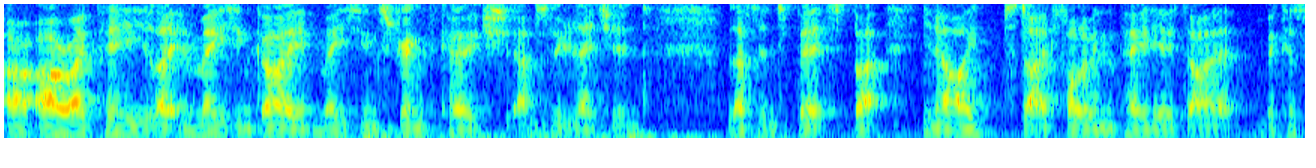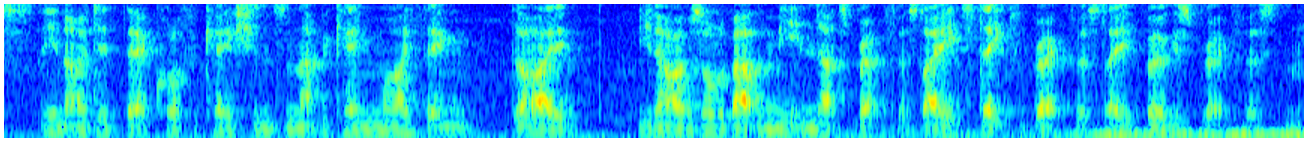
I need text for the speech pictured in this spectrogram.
R.I.P., like an amazing guy, amazing strength coach, absolute legend. Loved him to bits. But you know, I started following the paleo diet because you know I did their qualifications, and that became my thing. That. I, you know, I was all about the meat and nuts breakfast. I ate steak for breakfast. I ate burgers for breakfast, and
